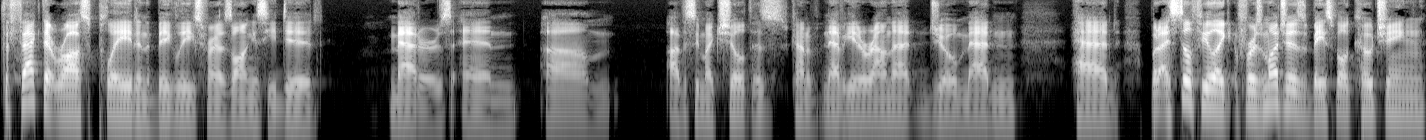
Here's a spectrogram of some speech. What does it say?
the fact that Ross played in the big leagues for as long as he did matters. And um, obviously, Mike Shildt has kind of navigated around that. Joe Maddon had, but I still feel like for as much as baseball coaching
